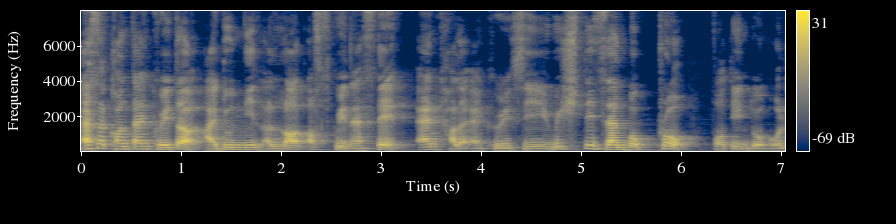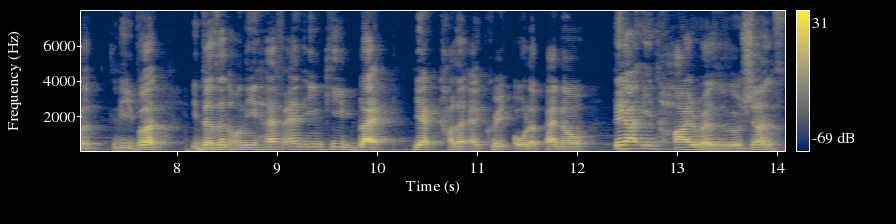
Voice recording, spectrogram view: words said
As a content creator, I do need a lot of screen estate and color accuracy which the ZenBook Pro 14 Dual OLED delivered. It doesn't only have an inky black yet color accurate OLED panel, they are in high resolutions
